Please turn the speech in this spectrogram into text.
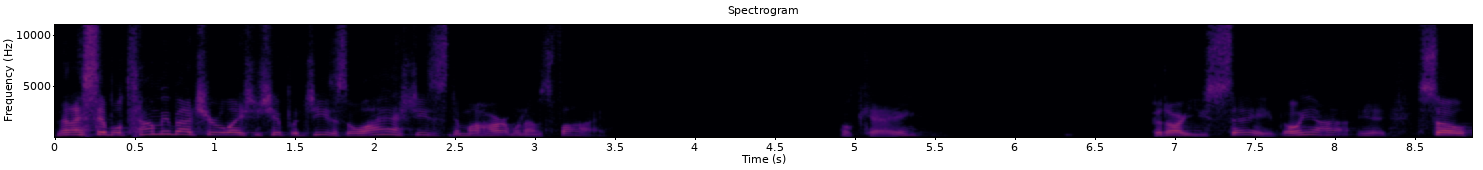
And then I said, Well, tell me about your relationship with Jesus. Well, I asked Jesus into my heart when I was five. Okay. But are you saved? Oh, yeah. So,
